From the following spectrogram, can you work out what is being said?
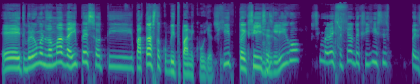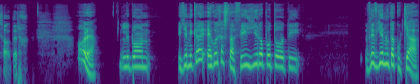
Ε, την προηγούμενη εβδομάδα είπες ότι πατάς το κουμπί του πανικού για τους Heat. Το εξηγησες λίγο. Σήμερα έχεις ευκαιρία να το εξηγήσεις περισσότερο. Ωραία. Λοιπόν, γενικά εγώ είχα σταθεί γύρω από το ότι δεν βγαίνουν τα κουκιά.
